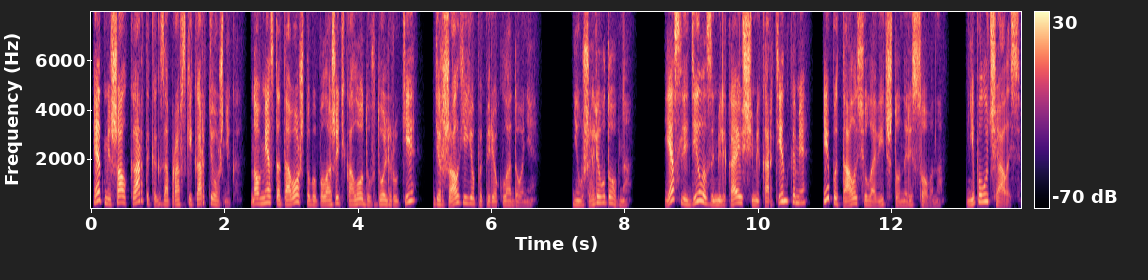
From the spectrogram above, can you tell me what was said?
Эд мешал карты, как заправский картежник, но вместо того, чтобы положить колоду вдоль руки, держал ее поперек ладони. Неужели удобно? Я следила за мелькающими картинками и пыталась уловить, что нарисовано. Не получалось,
